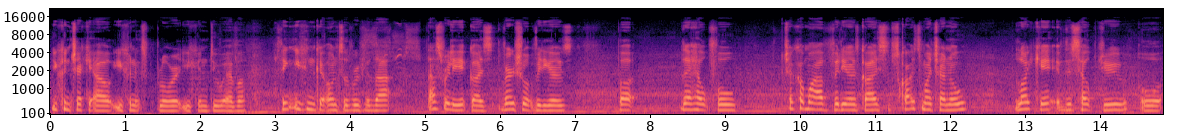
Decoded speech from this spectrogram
You can check it out. You can explore it. You can do whatever. I think you can get onto the roof of that. That's really it, guys. Very short videos, but they're helpful. Check out my other videos, guys. Subscribe to my channel. Like it if this helped you or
